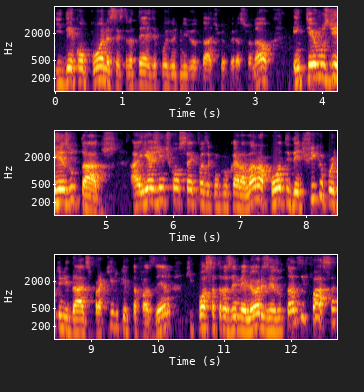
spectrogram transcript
e decompor essa estratégia depois no nível tático e operacional em termos de resultados aí a gente consegue fazer com que o cara lá na ponta identifique oportunidades para aquilo que ele está fazendo, que possa trazer melhores resultados e faça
